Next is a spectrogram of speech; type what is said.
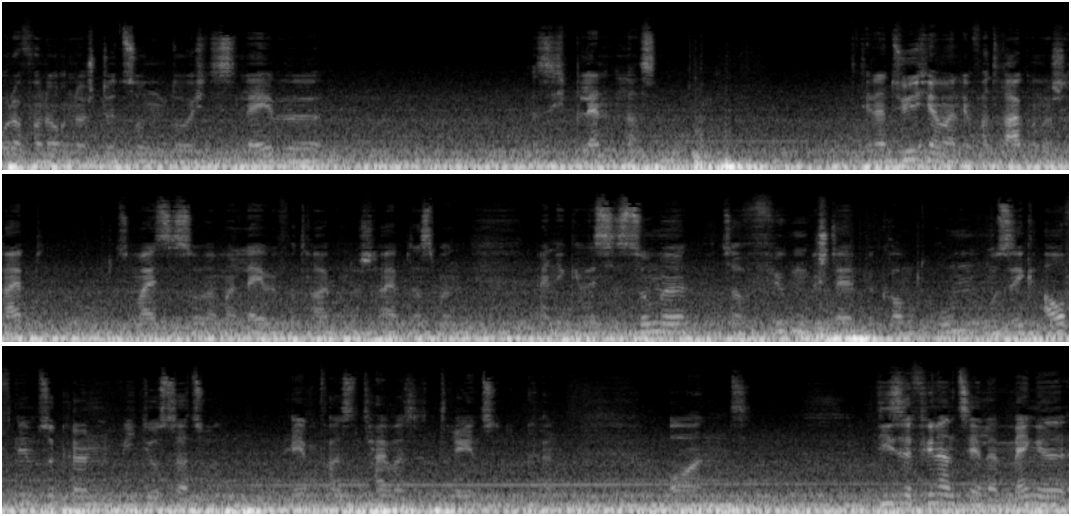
oder von der Unterstützung durch das Label sich blenden lassen. Denn natürlich, wenn man den Vertrag unterschreibt, zumeist ist es so, wenn man einen Labelvertrag unterschreibt, dass man eine gewisse Summe zur Verfügung gestellt bekommt, um Musik aufnehmen zu können, Videos dazu ebenfalls teilweise drehen zu können. Und diese finanzielle Menge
